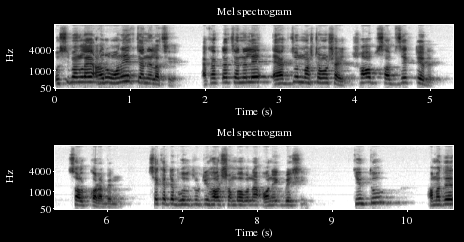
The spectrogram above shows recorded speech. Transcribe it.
পশ্চিমবাংলায় আরও অনেক চ্যানেল আছে। এক একটা চ্যানেলে একজন মাস্টারমশাই সব সাবজেক্টের সলভ করাবেন। সেক্ষেত্রে ভুল ত্রুটি হওয়ার সম্ভাবনা অনেক বেশি। কিন্তু আমাদের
